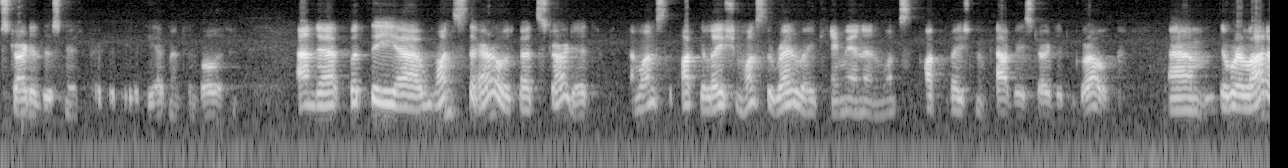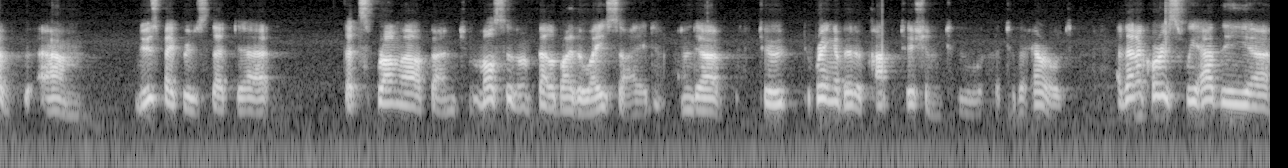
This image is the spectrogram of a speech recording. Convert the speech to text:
started this newspaper, the, the Edmonton Bulletin. And uh, but the uh, once the Herald got started, and once the population, once the railway came in, and once the population of Calgary started to grow, um, there were a lot of um, newspapers that uh, that sprung up, and most of them fell by the wayside. And uh, to to bring a bit of competition to to the Herald, and then of course we had the uh,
